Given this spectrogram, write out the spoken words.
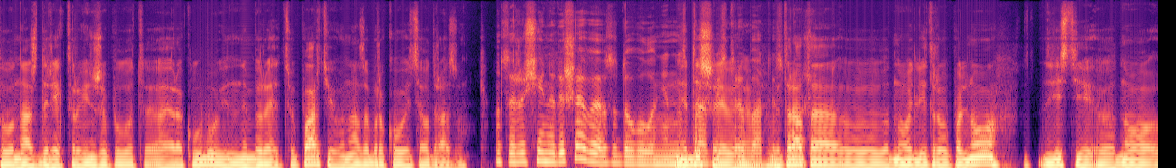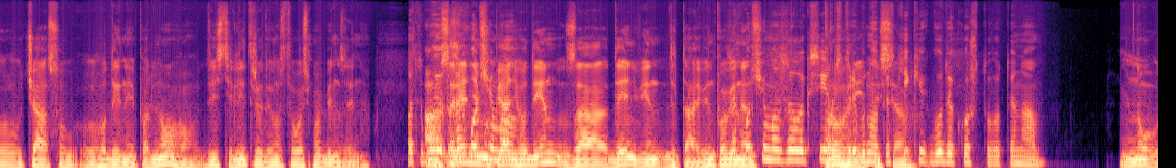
то наш директор, він же пілот аероклубу, він не бере цю партію, вона забраковується одразу. Ну це ж ще й не дешеве задоволення, Не насправді дешеве. стрибати. Витрата е, одного літру пального 201 часу години пального, 200 літрів 98 бензину. От А в середньому захочемо, 5 годин за день він літає. Він повинен захочемо з Олексієм прогрітися. стрибнути, скільки буде коштувати нам. Ну,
